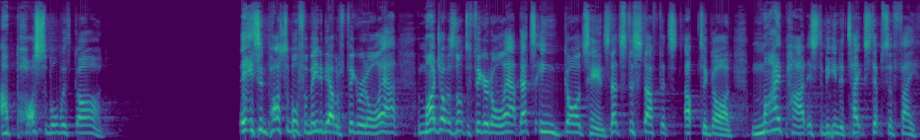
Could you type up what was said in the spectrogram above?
are possible with God. It's impossible for me to be able to figure it all out. My job is not to figure it all out. That's in God's hands. That's the stuff that's up to God. My part is to begin to take steps of faith,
